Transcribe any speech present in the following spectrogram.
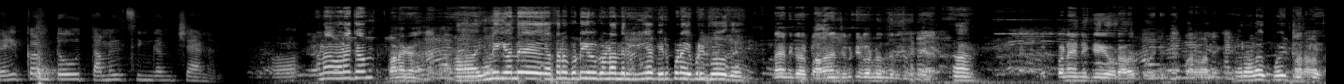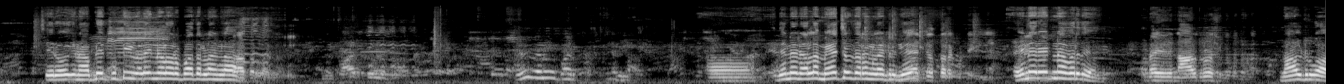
வெல்கம் டு தமிழ் சிங்கம் சேனல் அண்ணா வணக்கம். வணக்கம். இன்னைக்கு வந்து எத்தனை குட்டிகள் கொண்டாந்துருக்கீங்க? விற்பனை எப்படி போகுது? நான் இன்னைக்கு ஒரு பதினஞ்சு குட்டி கொண்டு வந்திருக்கீங்க. ஆ. இப்போ இன்னைக்கு ஒரு அளவு போயிட்டு இருக்கு பரவாயில்லைங்க. ஓரளவுக்கு போயிட்டு இருக்கு. சரி ஓகே நான் அப்படியே குட்டி விலை நிலவரம் பார்த்துடலாங்களா? இது என்ன நல்லா மேய்ச்சல் தரங்களாட்டு இருக்கு? என்ன ரேட்னா வருது? நாலு ரூபா நாலு ரூபா.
